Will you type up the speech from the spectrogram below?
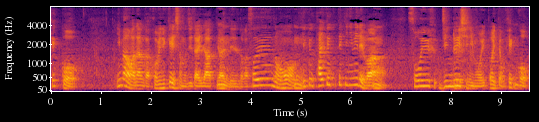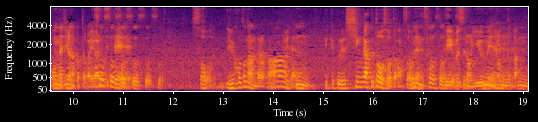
結構今はなんかコミュニケーションの時代だって言われているとか、そういうのをうん。結局対極的に見れば、うん。そういう人類史にもおいても結構同じようなことが言われてて、そうそうそうそうそうそう。いうことなんだろうなみたいな、うん。結局神学闘争とかもそうじゃないですか、うんそうそうそう。唯物論有名論とか、うんうん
